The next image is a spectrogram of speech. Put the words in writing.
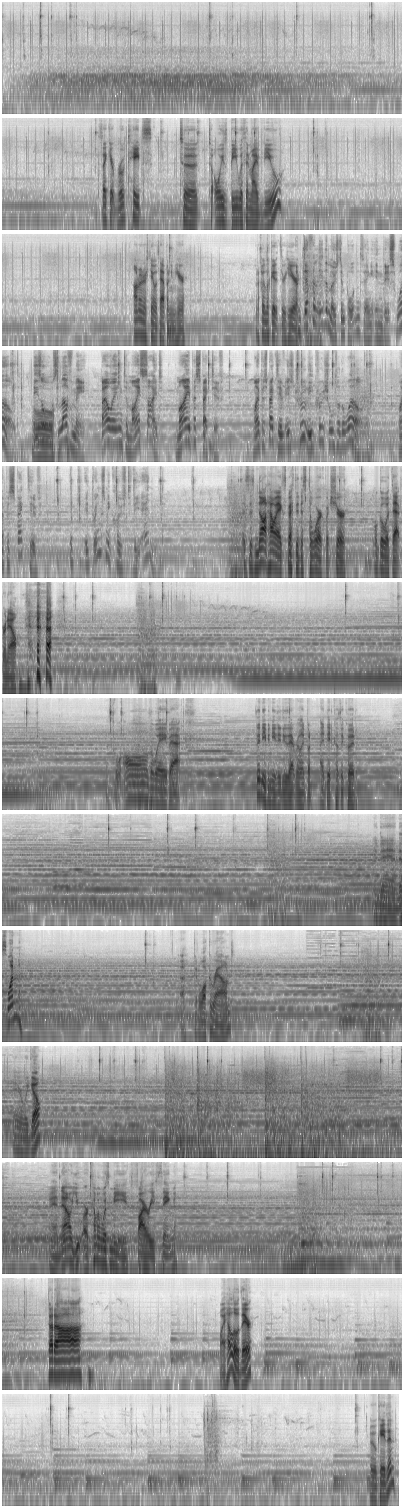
It's like it rotates to... to always be within my view? I don't understand what's happening here. What if I look at it through here? I'm definitely the most important thing in this world. These Oh. orbs love me, bowing to my sight, my perspective. My perspective is truly crucial to the world. My perspective, it, it brings me close to the end. This is not how I expected this to work, but sure. We'll go with that for now. the way back. Didn't even need to do that really, but I did cause I could. And then this one? Ah, gotta walk around. There we go. And now you are coming with me, fiery thing. Ta-da! Why, hello there! Okay then.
